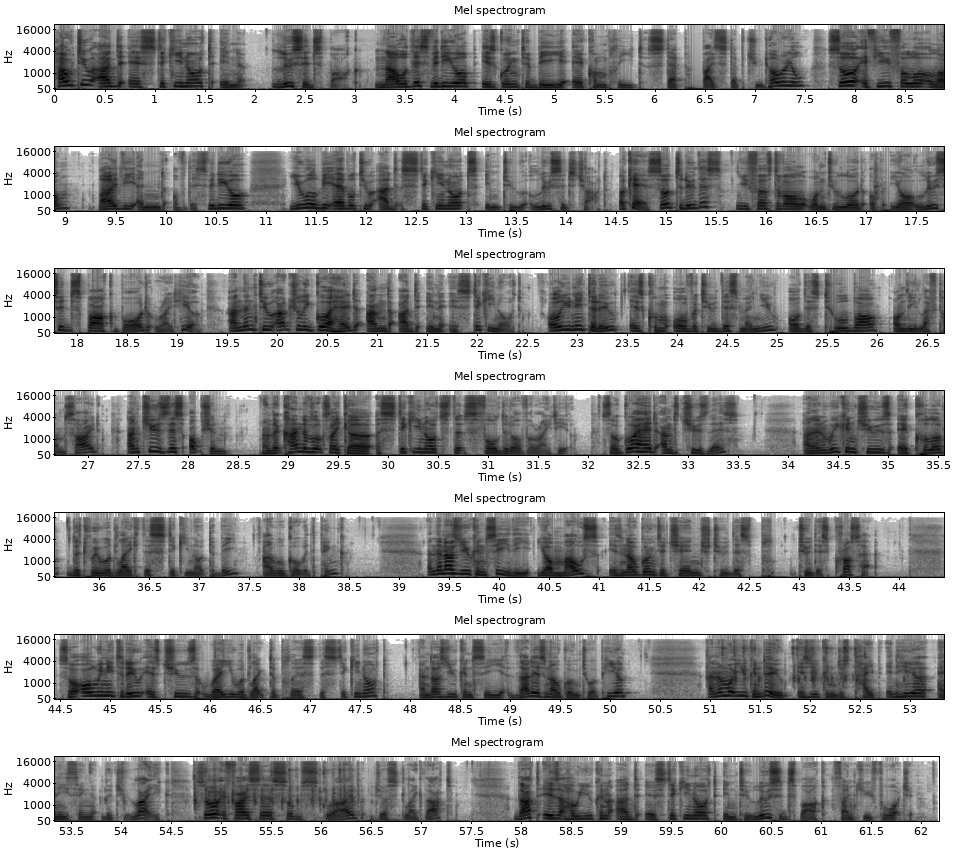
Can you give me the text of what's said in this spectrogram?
How to add a sticky note in Lucidspark. Now this video is going to be a complete step-by-step -step tutorial, so if you follow along, by the end of this video, you will be able to add sticky notes into Lucidchart. Okay, so to do this, you first of all want to load up your Lucidspark board right here, and then to actually go ahead and add in a sticky note. All you need to do is come over to this menu or this toolbar on the left hand side and choose this option that kind of looks like a, a sticky note that's folded over right here. So go ahead and choose this and then we can choose a colour that we would like this sticky note to be. I will go with pink. And then as you can see, the your mouse is now going to change to this to this crosshair. So all we need to do is choose where you would like to place the sticky note. And as you can see, that is now going to appear. And then what you can do is you can just type in here anything that you like. So if I say subscribe, just like that, that is how you can add a sticky note into Lucidspark. Thank you for watching.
